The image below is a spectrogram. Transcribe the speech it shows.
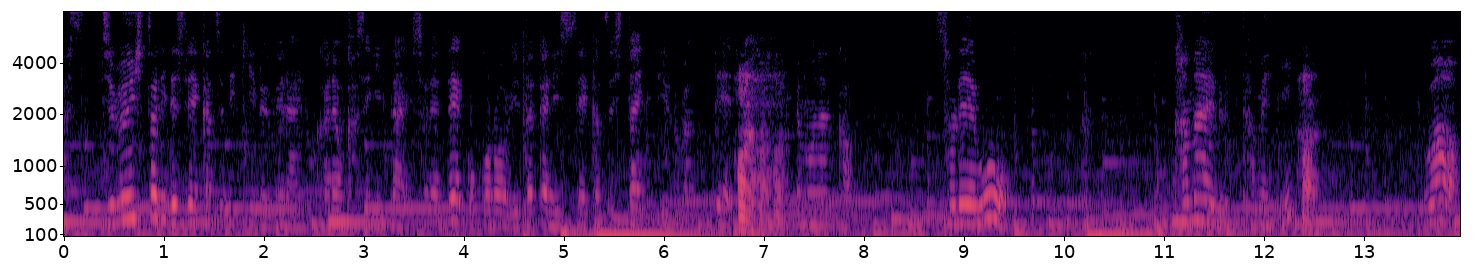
あ自分一人で生活できるぐらいのお金を稼ぎたい。それで心を豊かに生活したいっていうのがあって、はいはいはい。でもなんかそれを叶えるためにはい。は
